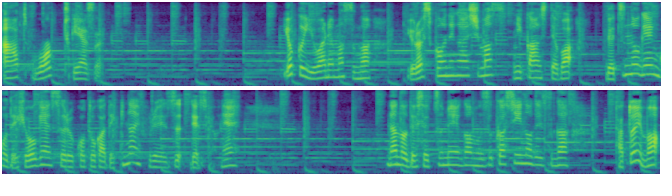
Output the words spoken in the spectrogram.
at work together. よく言われますが、よろしくお願いしますに関しては 別の言語で表現することができないフレーズですよね。なので説明が難しいのですが、例えば、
